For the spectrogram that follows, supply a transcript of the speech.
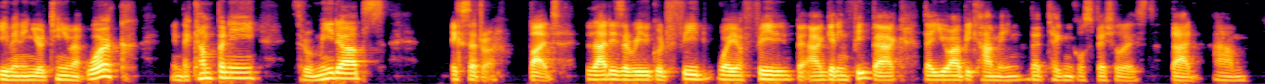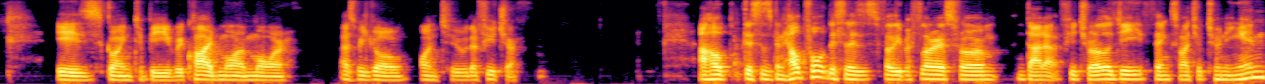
even in your team at work, in the company, through meetups, etc. But that is a really good feed way of feed, uh, getting feedback that you are becoming the technical specialist that um, is going to be required more and more as we go on to the future. I hope this has been helpful. This is Felipe Flores from Data Futurology. Thanks so much for tuning in.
